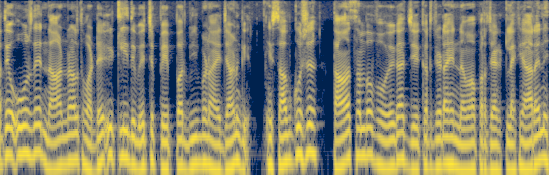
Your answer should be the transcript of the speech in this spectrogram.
ਅਤੇ ਉਸ ਦੇ ਨਾਲ ਨਾਲ ਤੁਹਾਡੇ ਇਟਲੀ ਦੇ ਵਿੱਚ ਪੇਪਰ ਵੀ ਬਣਾਏ ਜਾਣਗੇ। ਇਹ ਸਭ ਕੁਝ ਤਾਂ ਸੰਭਵ ਹੋਵੇਗਾ ਜੇਕਰ ਜਿਹੜਾ ਇਹ ਨਵਾਂ ਪ੍ਰੋਜੈਕਟ ਲੈ ਕੇ ਆ ਰਹੇ ਨੇ,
